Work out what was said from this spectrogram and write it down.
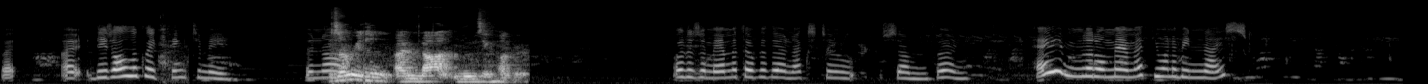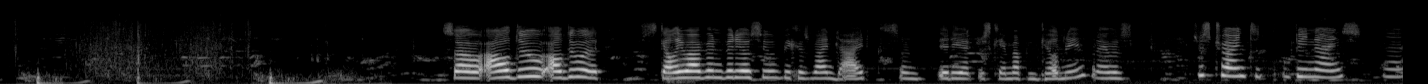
But I, these all look like pink to me. They're For some reason, I'm not losing hunger. Oh, there's a mammoth over there next to some fern. Hey, little mammoth, you want to be nice? So I'll do I'll do a Skellywagon video soon because mine died. Some idiot just came up and killed me when I was just trying to be nice. Mm,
